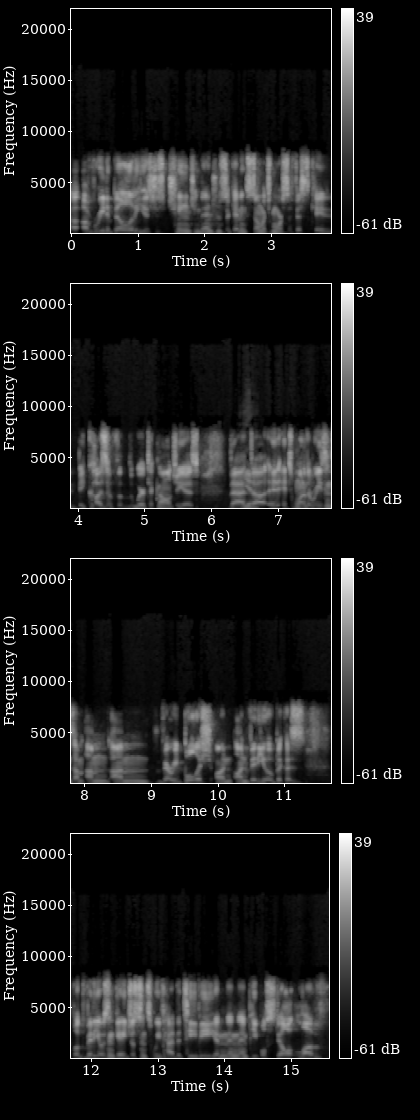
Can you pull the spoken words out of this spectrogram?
uh, of readability is just changing. The engines are getting so much more sophisticated because of the, where technology is. That Yeah. uh, it, it's one of the reasons I'm I'm I'm very bullish on on video because look, video's engaged us since we've had the TV, and and, and people still love.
